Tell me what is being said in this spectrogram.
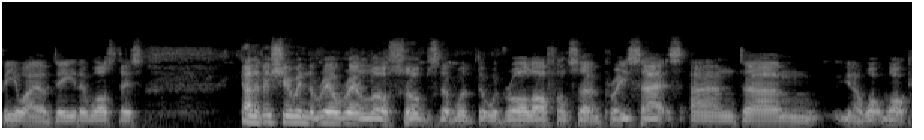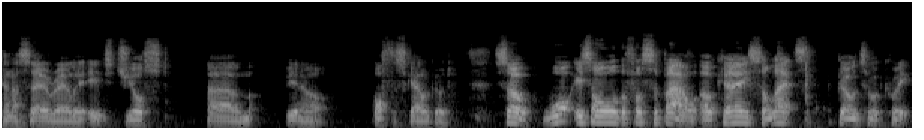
BYOD, there was this kind of issue in the real, real low subs that would that would roll off on certain presets. And um, you know what what can I say really? It's just um, you know off the scale good. So what is all the fuss about? Okay, so let's go to a quick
